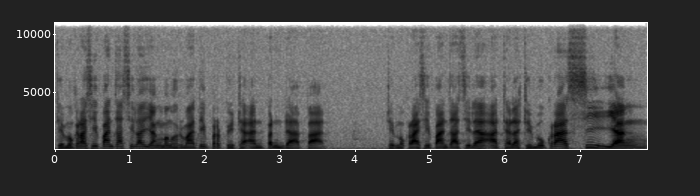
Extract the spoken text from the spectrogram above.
Demokrasi Pancasila yang menghormati perbedaan pendapat. Demokrasi Pancasila adalah demokrasi yang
